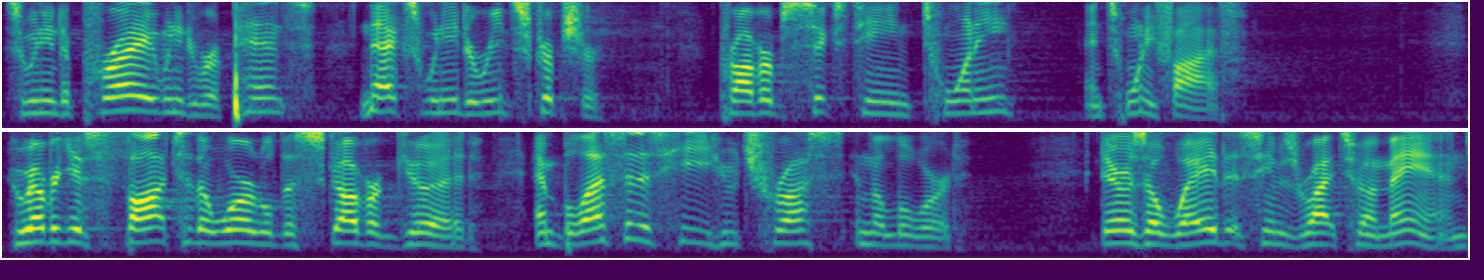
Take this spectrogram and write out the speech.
So we need to pray, we need to repent. Next, we need to read Scripture Proverbs 16, 20, and 25. Whoever gives thought to the word will discover good, and blessed is he who trusts in the Lord. There is a way that seems right to a man,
